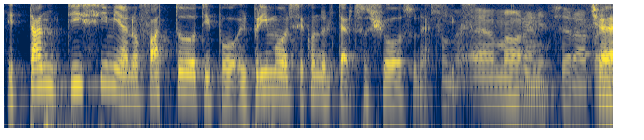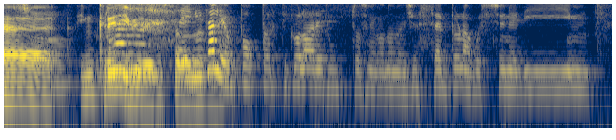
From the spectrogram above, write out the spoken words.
e tantissimi hanno fatto tipo il primo, il secondo e il terzo show su Netflix. Eh, ma ora inizierà. Cioè, penso. incredibile questa in cosa. Italia è un po' particolare tutto, secondo me, c'è sempre una questione di eh,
